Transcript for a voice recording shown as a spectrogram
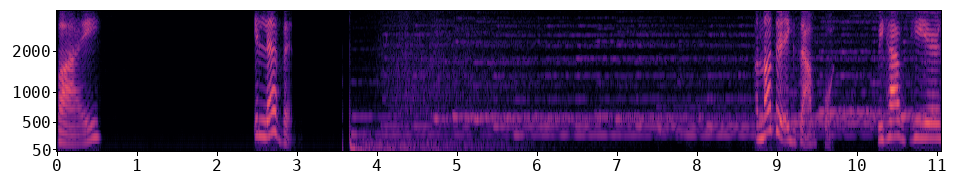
by 11. Another example, we have here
